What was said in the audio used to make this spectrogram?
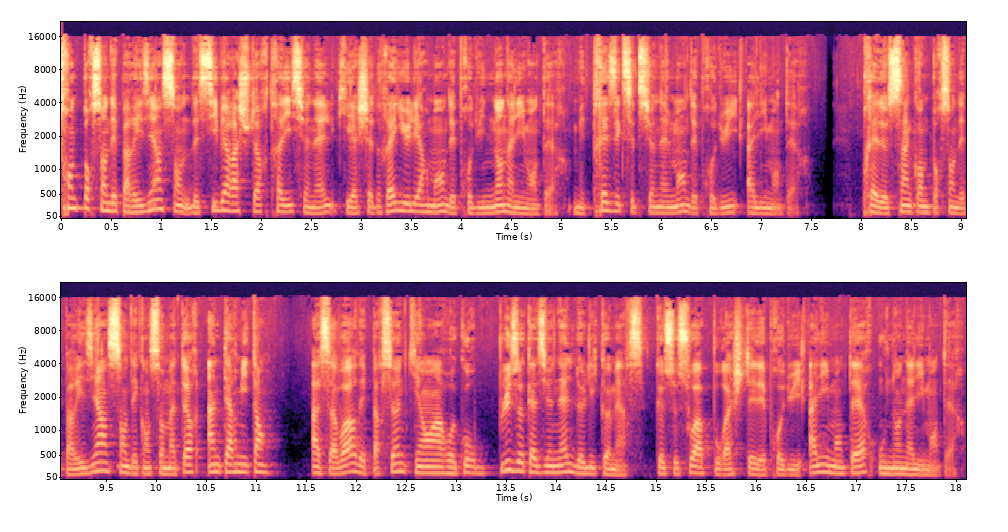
30% des Parisiens sont des cyberacheteurs traditionnels qui achètent régulièrement des produits non alimentaires, mais très exceptionnellement des produits alimentaires. Près de 50% des Parisiens sont des consommateurs intermittents, à savoir des personnes qui ont un recours plus occasionnel de l'e-commerce, que ce soit pour acheter des produits alimentaires ou non alimentaires.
